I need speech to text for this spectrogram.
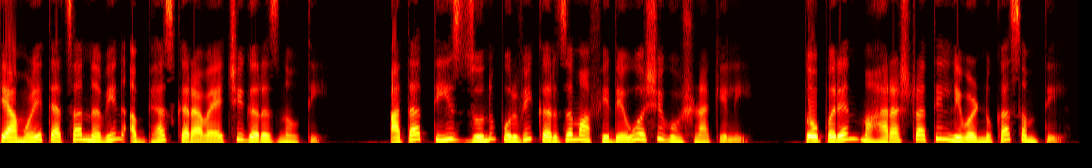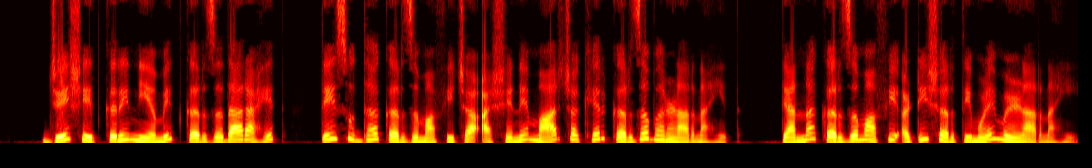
त्यामुळे त्याचा नवीन अभ्यास करावयाची गरज नव्हती. आता तीस जूनपूर्वी कर्जमाफी देऊ अशी घोषणा केली. तोपर्यंत महाराष्ट्रातील निवडणुका संपतील. जे शेतकरी नियमित कर्जदार आहेत ते सुद्धा कर्जमाफीच्या आशेने मार्च अखेर कर्ज भरणार नाहीत. त्यांना कर्जमाफी अटी शर्तीमुळे मिळणार नाही.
